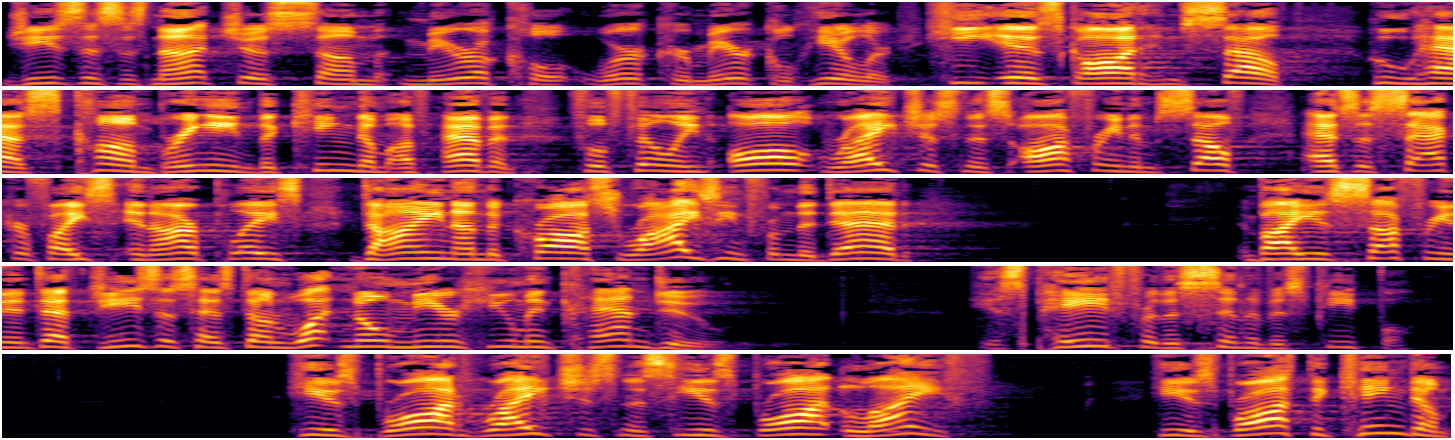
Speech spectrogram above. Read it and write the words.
Jesus is not just some miracle worker, miracle healer. He is God Himself who has come, bringing the kingdom of heaven, fulfilling all righteousness, offering Himself as a sacrifice in our place, dying on the cross, rising from the dead. And by His suffering and death, Jesus has done what no mere human can do. He has paid for the sin of His people. He has brought righteousness, He has brought life. He has brought the kingdom.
